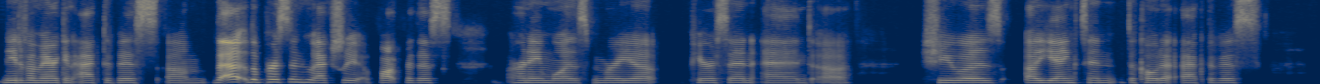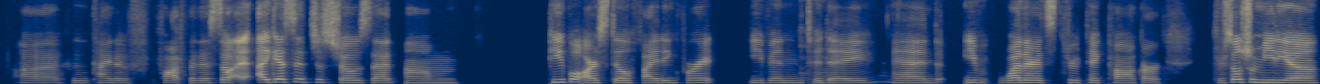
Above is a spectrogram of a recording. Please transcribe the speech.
native american activists um the the person who actually fought for this her name was Maria Pearson, and uh, she was a Yankton, Dakota activist uh, who kind of fought for this. So I, I guess it just shows that um, people are still fighting for it even mm-hmm. today, and even, whether it's through TikTok or through social media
